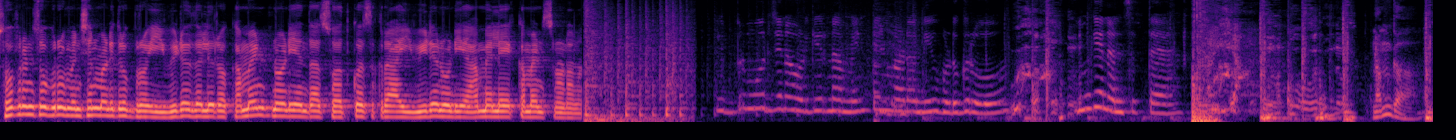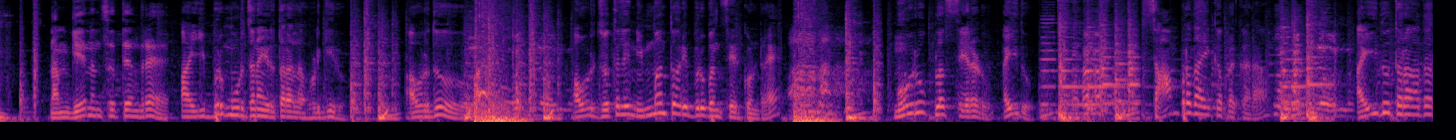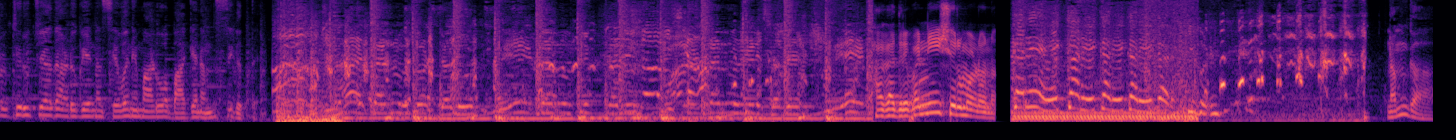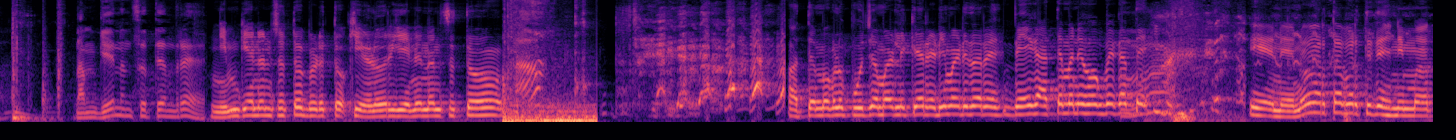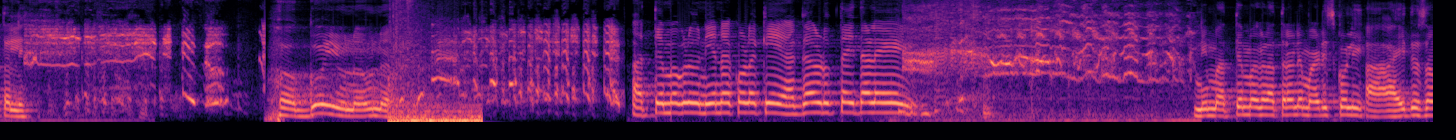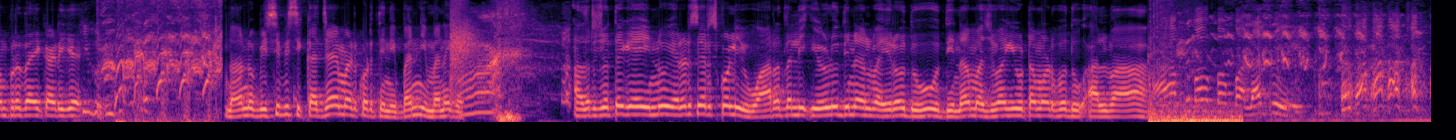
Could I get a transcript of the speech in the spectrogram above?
So friends ಒಬ್ರು mention ಮಾಡಿದ್ರು bro ಈ ವಿಡಿಯೋದಲ್ಲಿರೋ ಕಮೆಂಟ್ ನೋಡಿ ಅಂತ. ಸೊ ಅದಕ್ಕೋಸ್ಕರ ಈ ವಿಡಿಯೋ ನೋಡಿ ಆಮೇಲೆ ಕಮೆಂಟ್ಸ್ ನೋಡೋಣ. ಇಬ್ರು ಮೂರು ಜನ ಹುಡುಗಿರ್ನ ಮೇಂಟೈನ್ ಮಾಡೋ ನೀವು ಹುಡುಗರು ನಿಮ್ಗೇನ್ ಅನ್ಸುತ್ತೆ? ನಮ್ಗ ನಮ್ಗೇನ್ ಅನ್ಸುತ್ತೆ ಅಂದ್ರೆ ಆ ಇಬ್ರು ಮೂರು ಜನ ಇರ್ತಾರಲ್ಲ ಹುಡುಗಿರು ಅವ್ರದ್ದು ಅವ್ರ ಜೊತೆಲಿ ನಿಮ್ಮಂತವ್ರಿಬ್ರು ಬಂದು ಸೇರ್ಕೊಂಡ್ರೆ ಮೂರು ಪ್ಲಸ್ ಎರಡು ಐದು. ಸಾಂಪ್ರದಾಯಿಕ ಪ್ರಕಾರ ಐದು ತರಹದ ರುಚಿ ರುಚಿಯಾದ ಅಡುಗೆಯನ್ನು ಸೇವನೆ ಮಾಡುವ ಭಾಗ್ಯ ನಮ್ಗೆ ಸಿಗುತ್ತೆ. ಹಾಗಾದ್ರೆ ಬನ್ನಿ ಶುರು ಮಾಡೋಣ. ನಮ್ಗ ನಮ್ಗೇನ್ ಅನ್ಸುತ್ತೆ ಅಂದ್ರೆ ನಿಮ್ಗೇನ್ ಅನ್ಸುತ್ತೋ ಬಿಡುತ್ತೋ ಕೇಳೋರಿಗೆ ಏನೇನ್ ಅನ್ಸುತ್ತೋ? ಅತ್ತೆ ಮಗಳು ಪೂಜೆ ಮಾಡ್ಲಿಕ್ಕೆ ರೆಡಿ ಮಾಡಿದ್ದಾರೆ. ಬೇಗ ಅತ್ತೆ ಮನೆಗೆ ಹೋಗ್ಬೇಕಂತೆ. ಏನೇನೋ ಅರ್ಥ ಬರ್ತಿದೆ ನಿಮ್ಮ ಮಾತಲ್ಲಿ. ಹೋಗೋ ಇವ್ನ ಅವನ. ಅತ್ತೆ ಮಗಳು ನೇನ್ ಹಾಕೊಳಕ್ಕೆ ಹಗ್ಗ ಹುಡುಕ್ತಾ ಇದ್ದಾಳೆ. ನಿಮ್ಮ ಅತ್ತೆ ಮಗಳ ಹತ್ರನೇ ಮಾಡಿಸ್ಕೊಳ್ಳಿ ಆ ಐದು ಸಾಂಪ್ರದಾಯಿಕ ಅಡಿಗೆ. ನಾನು ಬಿಸಿ ಬಿಸಿ ಕಜ್ಜಾಯ ಮಾಡ್ಕೊಡ್ತೀನಿ. ಬನ್ನಿ ಮನೆಗೆ. ಅದ್ರ ಜೊತೆಗೆ ಇನ್ನೂ ಎರಡು ಸೇರಿಸ್ಕೊಳ್ಳಿ. ವಾರದಲ್ಲಿ ಏಳು ದಿನ ಅಲ್ವಾ ಇರೋದು? ದಿನ ಮಜವಾಗಿ ಊಟ ಮಾಡ್ಬೋದು ಅಲ್ವಾ?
